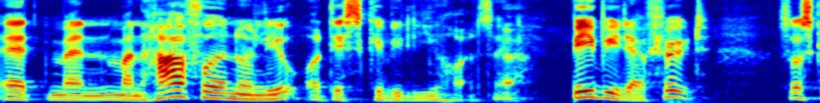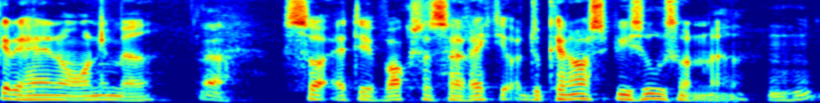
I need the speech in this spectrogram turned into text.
at man, man har fået noget liv, og det skal vi lige holde. Ja. Baby, der er født, så skal det have en ordentlig mad, ja. så at det vokser sig rigtigt. Og du kan også spise usund mad. Mm-hmm.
